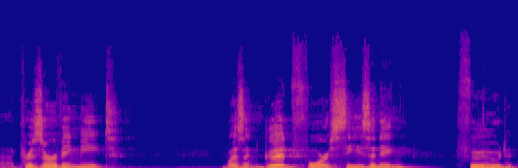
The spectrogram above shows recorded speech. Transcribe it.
uh, preserving meat, wasn't good for seasoning food.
